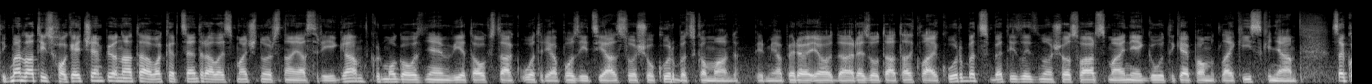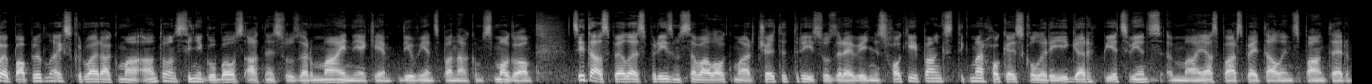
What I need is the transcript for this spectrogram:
Tikmēr Latvijas hokeja čempionātā vakar centrālais mačs norisinājās Rīgā, kur Mogo uzņēma vietu augstāk otrajā pozīcijā esošo Kurbats komandu. Pirmajā periodā rezultātu atklāja Kurbats, bet izlīdzinošos vārdus mainieki gūta tikai pamatlaika izskaņā. Sekoja papildlaiks, kur vairākumā Antons Siņa Gubaus atnesa uzvaru mainiekiem - 2-1 panākums Mogo. Citā spēlē Sprīzma savā laukumā ar 4-3 uzvarēja viņas hokeja panks, tikmēr hokeja skola Rīga ar 5-1 mājās pārspēja Tallinas Panteru.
